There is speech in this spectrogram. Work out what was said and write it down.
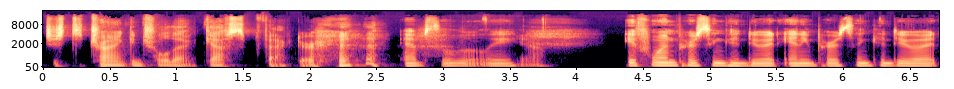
just to try and control that gasp factor. Absolutely. Yeah. If one person can do it, any person can do it.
